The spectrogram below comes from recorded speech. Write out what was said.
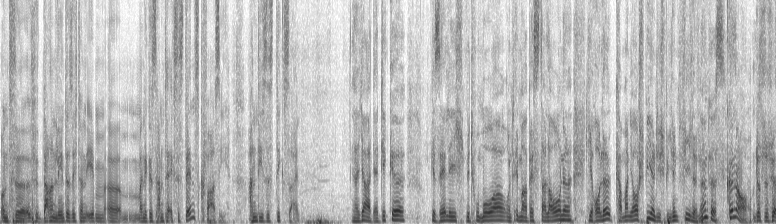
Und äh, daran lehnte sich dann eben äh, meine gesamte Existenz quasi an dieses Dicksein. Ja, ja, der dicke gesellig, mit Humor und immer bester Laune. Die Rolle kann man ja auch spielen, die spielen viele. Ne? Das genau, das ist ja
